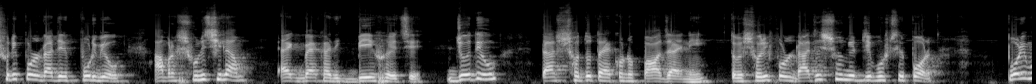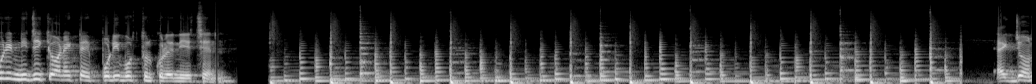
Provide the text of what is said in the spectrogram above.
শরীফুল রাজের পূর্বেও আমরা শুনেছিলাম এক বা একাধিক বিয়ে হয়েছে। যদিও তার সদ্যতা এখনও পাওয়া যায়নি। তবে শরীফুল রাজের সঙ্গে ডিভোর্সের পর পরিমণি নিজেকে অনেকটাই পরিবর্তন করে নিয়েছেন। একজন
